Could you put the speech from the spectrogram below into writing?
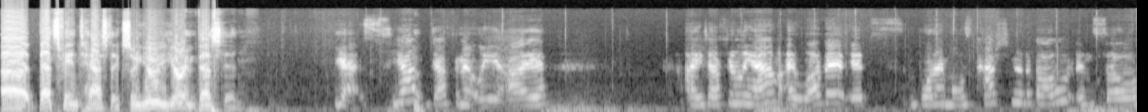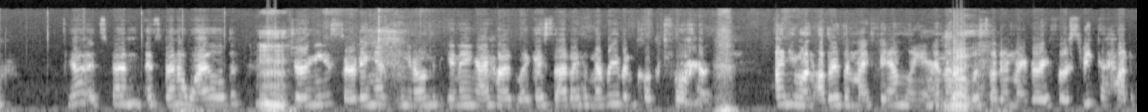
Uh, that's fantastic. So you're you're invested. Yes. Yeah. definitely. I I definitely am. I love it. It's what I'm most passionate about, and so yeah, it's been it's been a wild mm-hmm. journey starting it. You know, in the beginning, I had like I said, I had never even cooked for anyone other than my family. And then right. all of a sudden, my very first week, I had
